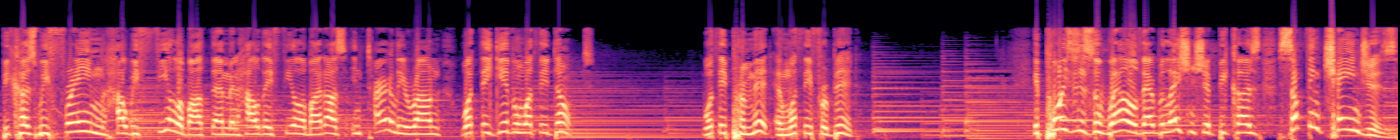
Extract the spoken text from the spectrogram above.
because we frame how we feel about them and how they feel about us entirely around what they give and what they don't, what they permit and what they forbid. It poisons the well of that relationship because something changes.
